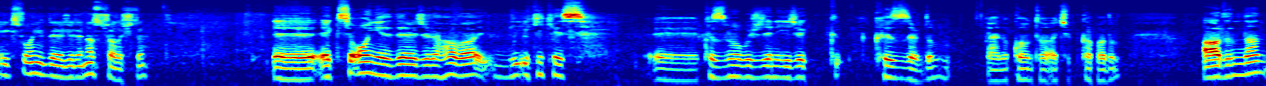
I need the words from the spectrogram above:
eksi 17 derecede nasıl çalıştı? E, Eksi 17 derecede hava bir iki kez e, kızdırma bujilerini iyice kı- kızdırdım. Yani kontağı açıp kapadım. Ardından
